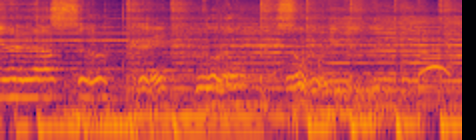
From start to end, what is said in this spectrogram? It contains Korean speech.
연락선의 고동 소리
